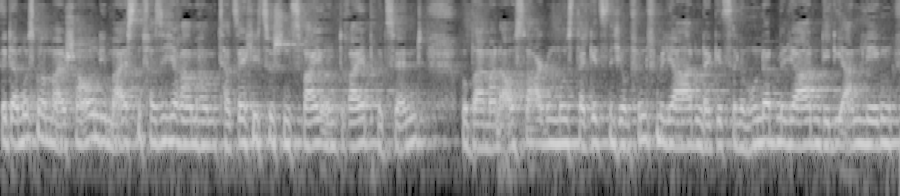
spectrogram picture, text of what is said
Äh, da muss man mal schauen, die meisten Versicherer haben tatsächlich zwischen 2 und 3 Prozent, wobei man auch sagen muss, da geht es nicht um 5 Milliarden, da geht es dann um 100 Milliarden, die die anlegen.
